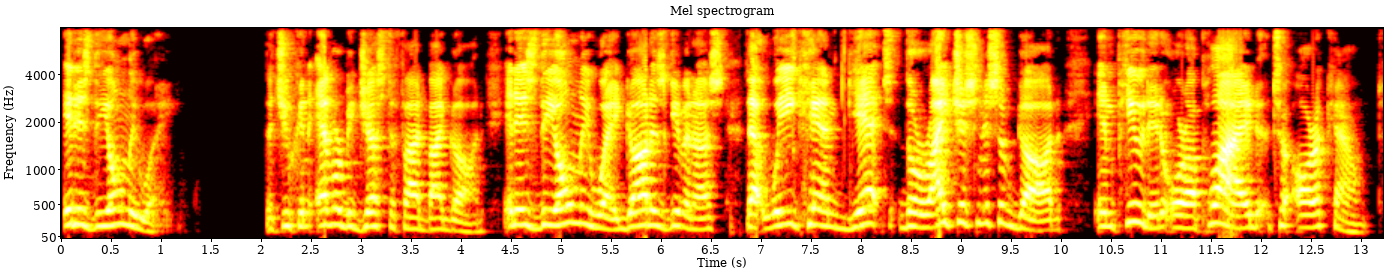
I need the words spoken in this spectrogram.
it is the only way that you can ever be justified by God. It is the only way God has given us that we can get the righteousness of God imputed or applied to our account.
